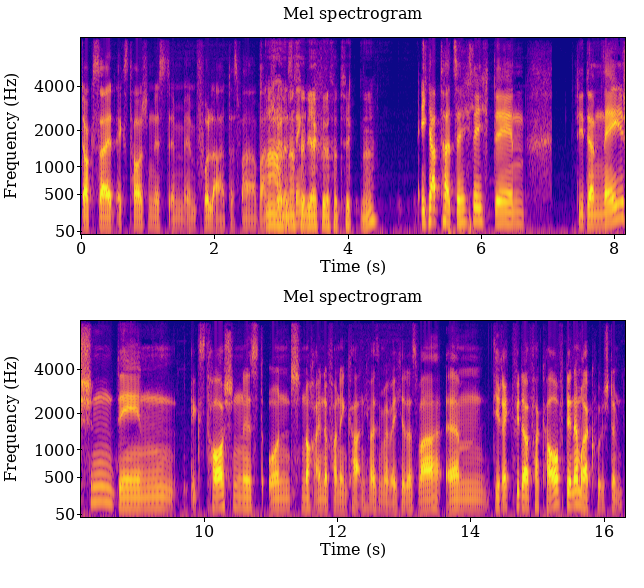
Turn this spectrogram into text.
Dockside Extortionist im, im Full Art. Das war, war ein ah, schönes hast Ding. du direkt wieder vertickt, ne? Ich habe tatsächlich den die Damnation, den Extortionist und noch eine von den Karten, ich weiß nicht mehr welche das war, ähm, direkt wieder verkauft. Den Emrakul, stimmt.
